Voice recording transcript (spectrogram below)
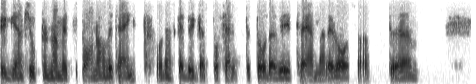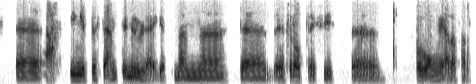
bygga en 1400 metersbana har vi tenkt. Og den skal bygges på feltet då der vi trener i dag. så at, eh, eh, inget bestemt i nuleget, men eh, det, det, er forhåpentligvis eh, på gang, i alle fall.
